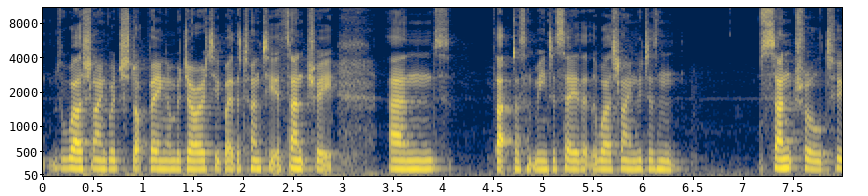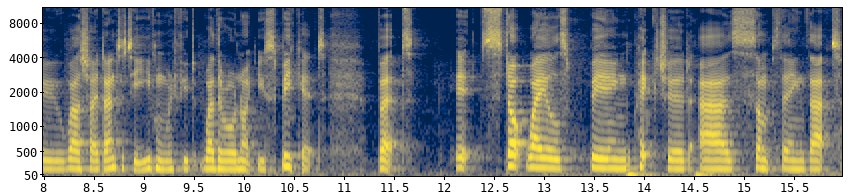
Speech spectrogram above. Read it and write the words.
the Welsh language stopped being a majority by the 20th century, and that doesn't mean to say that the Welsh language isn't central to Welsh identity, even if you, whether or not you speak it. But it stopped Wales being pictured as something that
